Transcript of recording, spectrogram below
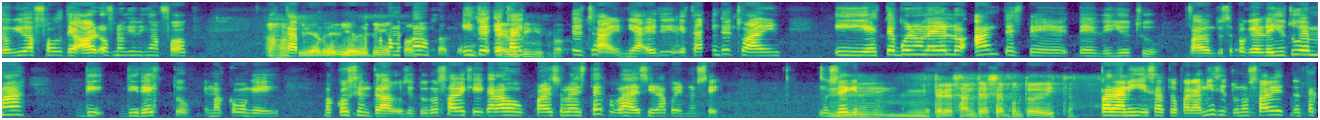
Don't Give a Fuck, The Art of Not Giving a Fuck, Ajá. está Y, every- y everything is exacto. inter- está Everything is fucked. intertwined, yeah, están intertwined y este es bueno leerlo antes de, de, de YouTube, para entonces porque el de YouTube es más di- directo, es más como que más concentrado. Si tú no sabes qué carajo cuáles son los steps, pues vas a decir, ah, pues no sé. No sé, qué- Mm, interesante ese punto de vista. para mí, exacto, para mí, si tú no sabes, no estás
